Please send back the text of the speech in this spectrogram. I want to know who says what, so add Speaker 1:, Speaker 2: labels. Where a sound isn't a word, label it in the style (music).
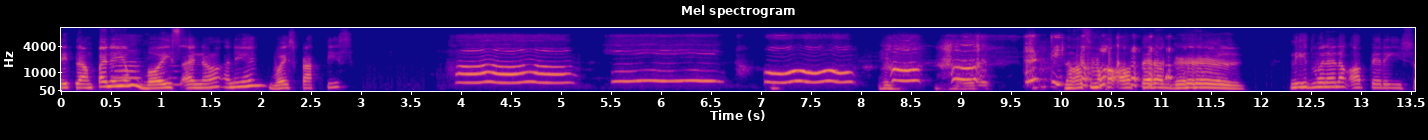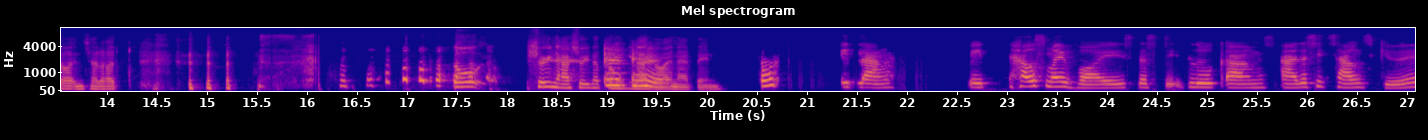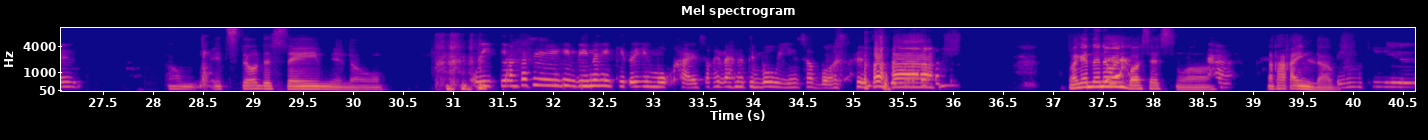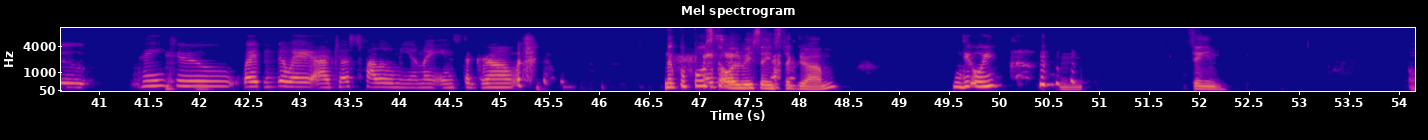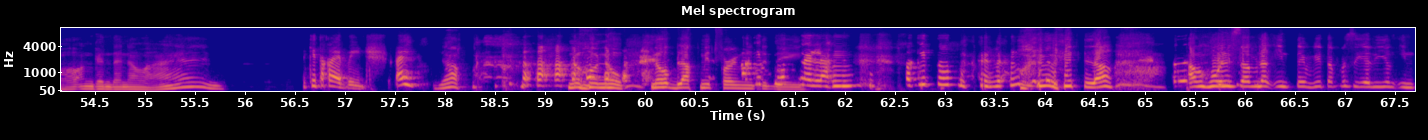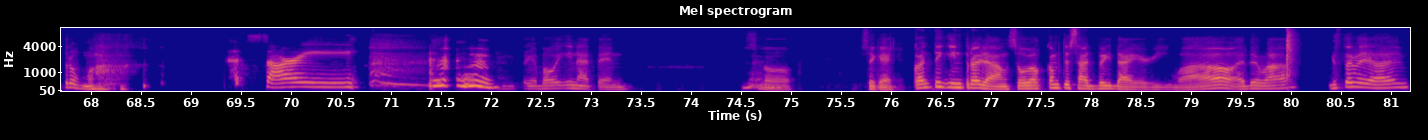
Speaker 1: Wait lang, paano yung voice, ano? Ano yun? Voice practice?
Speaker 2: Ha, hi, oh, ha, ha. (laughs)
Speaker 1: Lakas mo ka opera girl. Need mo na ng operation, charot. (laughs) so, sure na, sure na itong (clears throat) ginagawa natin.
Speaker 2: Wait lang. Wait, how's my voice? Does it look, um, uh, does it sounds good?
Speaker 1: Um, it's still the same, you know. (laughs)
Speaker 2: Wait lang kasi hindi nakikita yung mukha. eh, So, kailangan natin bawiin sa boses. (laughs)
Speaker 1: Maganda naman boses mo. (laughs) Nakaka-in love.
Speaker 2: Thank you. Thank you. By the way, uh, just follow me on my Instagram.
Speaker 1: Nagpo-post ka always sa Instagram?
Speaker 2: Hindi, uy.
Speaker 1: Mm. Same. Oh, ang ganda naman.
Speaker 2: Nakita ka, page. Ay,
Speaker 1: Yuck. (laughs) No, no. No black meat for me
Speaker 2: pakitut
Speaker 1: today.
Speaker 2: na lang. Pakitut na lang. (laughs)
Speaker 1: Wait lang. Ang wholesome ng interview tapos yan yung intro mo.
Speaker 2: Sorry.
Speaker 1: Sige, bawiin natin. So, sige. Konting intro lang. So, welcome to Sad Boy Diary. Wow, ah, di ba? Gusto mo yan?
